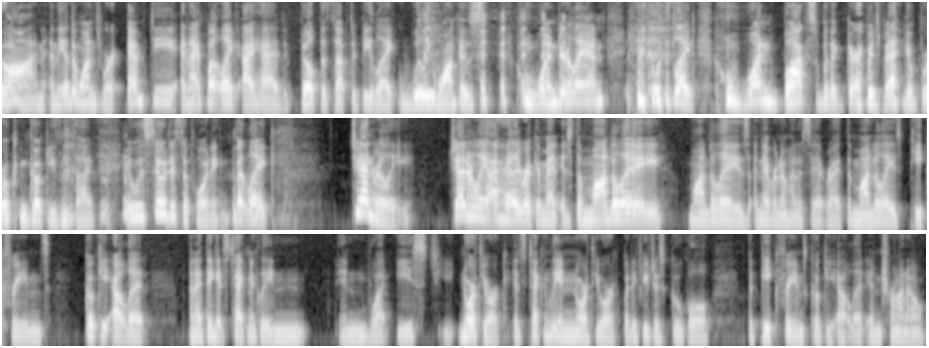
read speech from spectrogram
gone and the other ones were empty and I felt like I had built this up to be like Willy Wonka's Wonderland and it was like one box with a garbage bag of broken cookies inside. It was so disappointing. But like generally, generally I highly recommend it's the Mondelez Mondelez, I never know how to say it right. The Mondelez Peek Freans cookie outlet and I think it's technically in, in what east North York. It's technically in North York, but if you just Google the Peek Freans cookie outlet in Toronto,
